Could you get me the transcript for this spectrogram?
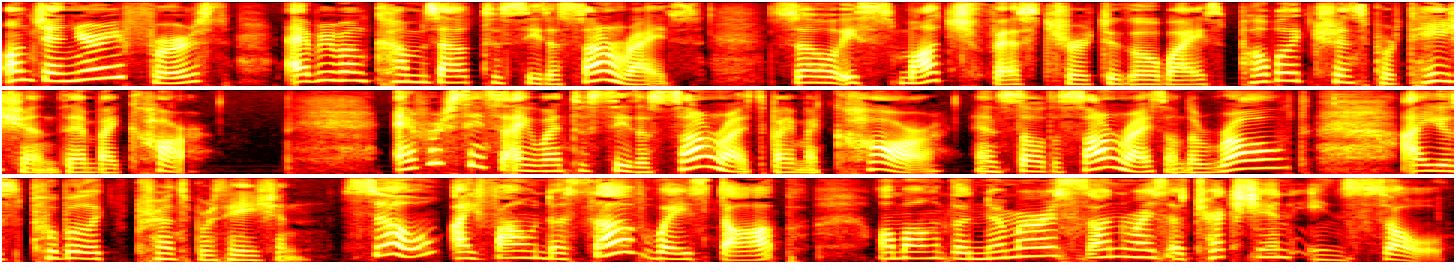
On January 1st, everyone comes out to see the sunrise. So it's much faster to go by public transportation than by car. Ever since I went to see the sunrise by my car and saw the sunrise on the road, I use public transportation. So I found a subway stop among the numerous sunrise attractions in Seoul.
